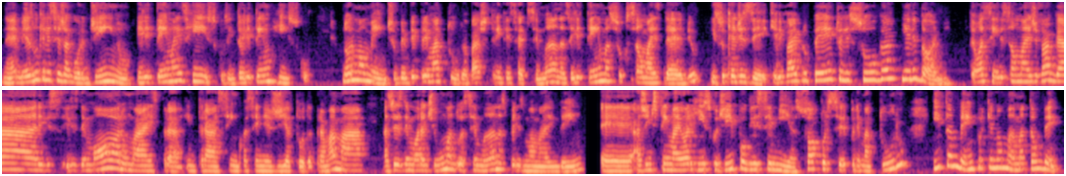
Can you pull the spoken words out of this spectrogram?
né? Mesmo que ele seja gordinho, ele tem mais riscos, então ele tem um risco. Normalmente, o bebê prematuro, abaixo de 37 semanas, ele tem uma sucção mais débil. Isso quer dizer que ele vai para o peito, ele suga e ele dorme. Então, assim, eles são mais devagar, eles, eles demoram mais para entrar, assim, com essa energia toda para mamar. Às vezes demora de uma a duas semanas para eles mamarem bem. É, a gente tem maior risco de hipoglicemia só por ser prematuro e também porque não mama tão bem.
